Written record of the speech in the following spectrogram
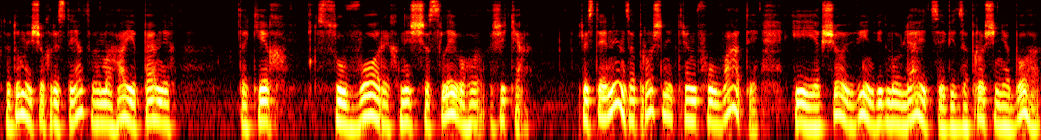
хто думає, що християнство вимагає певних таких суворих, нещасливого життя. Християнин запрошений тріумфувати, і якщо він відмовляється від запрошення Бога,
